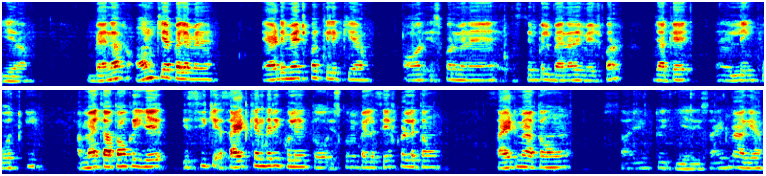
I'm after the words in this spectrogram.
ये रहा। बैनर ऑन किया पहले मैंने ऐड इमेज पर क्लिक किया और इस पर मैंने सिंपल बैनर इमेज पर जाके लिंक पोस्ट की। अब मैं चाहता हूँ कि ये इसी के साइट के अंदर ही खुले तो इसको मैं पहले सेव कर लेता हूँ। साइट में आता हूँ। साइट ये साइट में आ गया।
